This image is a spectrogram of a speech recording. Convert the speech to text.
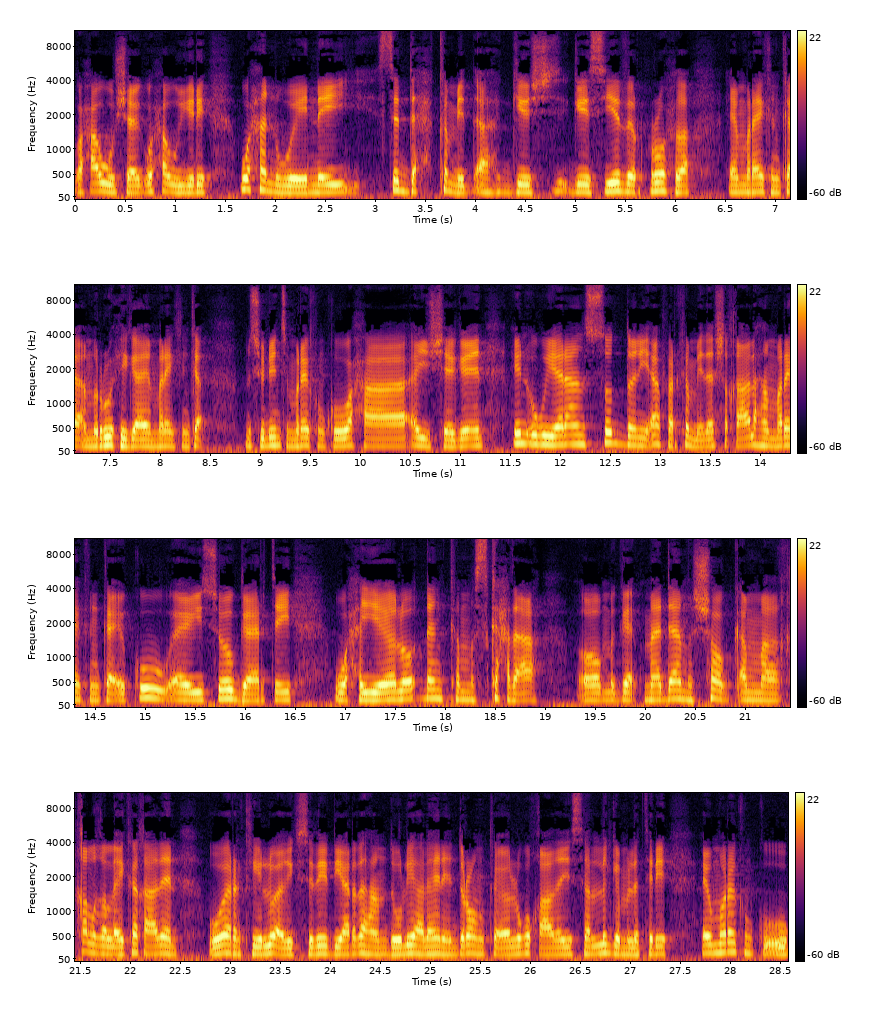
Waxa uu yidhi waxaan weynay saddex ka mid ah geesiyada ruuxda ee mareykanka ama ruuxiga ee mareykanka mas'uuliyiinta mareykanku waxa ay sheegeen in ugu yaraan soddon iyo afar ka mid ah shaqaalaha mareykanka ay soo gaartay waxyeelo dhanka maskaxda ah oo maadaama shoog ama qalqal ay ka qaadeen weerarkii loo adeegsaday diyaaradaha aan duuliyaha lahayn ee daroonka ee lagu qaaday saldhigga milatary ee mareykanku uu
